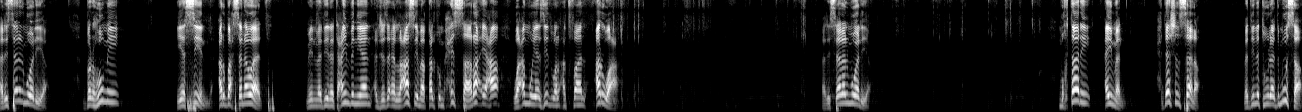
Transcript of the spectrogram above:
الرسالة الموالية. برهومي ياسين أربع سنوات. من مدينة عين بنيان الجزائر العاصمة. قال لكم حصة رائعة وعمو يزيد والأطفال أروع. الرسالة الموالية. مختاري أيمن 11 سنة مدينة ولاد موسى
